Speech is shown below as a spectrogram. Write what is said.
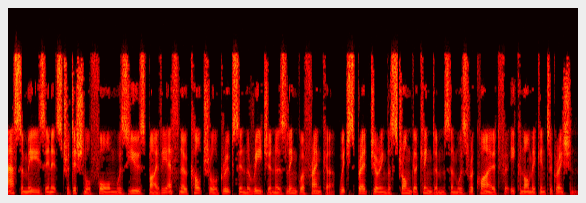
Assamese in its traditional form was used by the ethno-cultural groups in the region as lingua franca, which spread during the stronger kingdoms and was required for economic integration.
